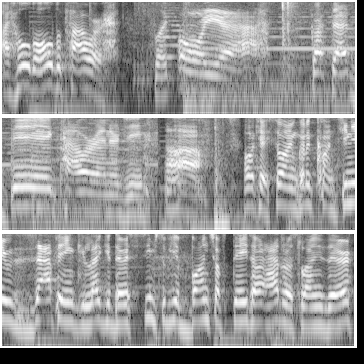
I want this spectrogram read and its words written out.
I hold all the power. It's like, oh yeah, got that big power energy. Ah, okay, so I'm gonna continue zapping like there seems to be a bunch of data address lines there.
